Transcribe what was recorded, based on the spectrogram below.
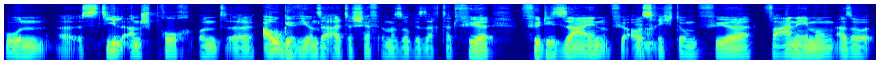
hohen äh, Stilanspruch und äh, Auge, wie unser alter Chef immer so gesagt hat, für, für Design, für Ausrichtung, für Wahrnehmung. Also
